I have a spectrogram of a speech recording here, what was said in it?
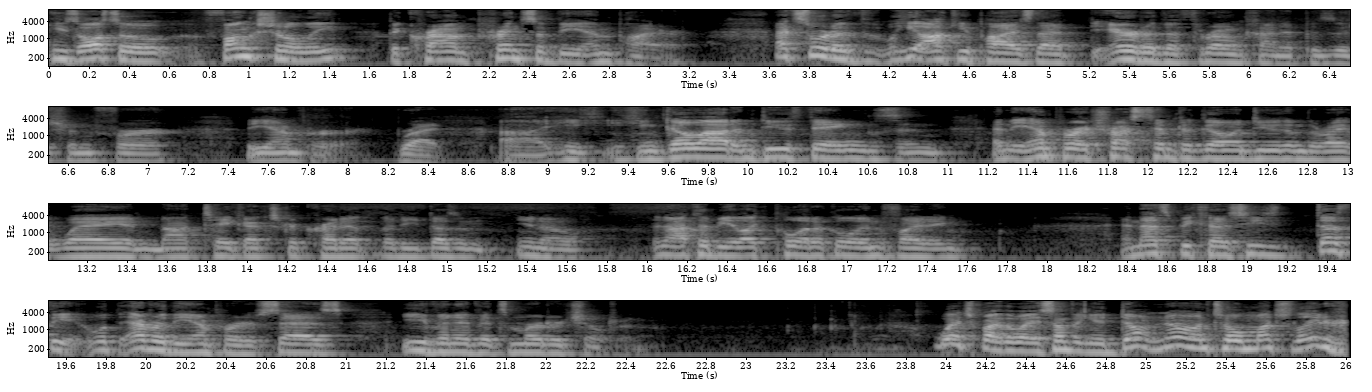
He's also functionally the crown prince of the empire. That's sort of he occupies that heir to the throne kind of position for the emperor. Right. Uh, he, he can go out and do things, and, and the emperor trusts him to go and do them the right way and not take extra credit that he doesn't, you know, not to be like political infighting. And that's because he does the whatever the emperor says, even if it's murder children. Which, by the way, is something you don't know until much later,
